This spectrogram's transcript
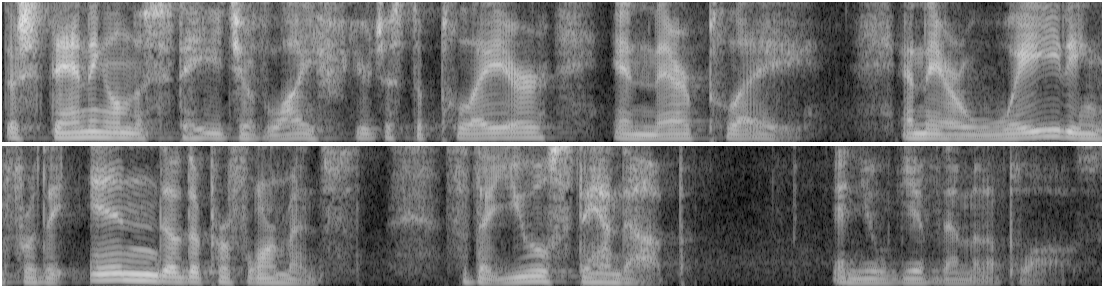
They're standing on the stage of life. You're just a player in their play. And they are waiting for the end of the performance so that you'll stand up and you'll give them an applause.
